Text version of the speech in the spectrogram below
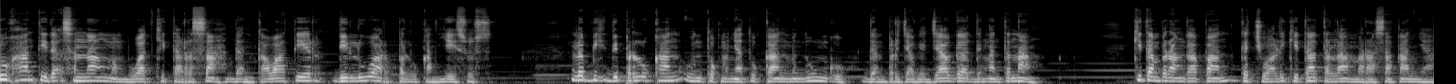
Tuhan tidak senang membuat kita resah dan khawatir di luar pelukan Yesus. Lebih diperlukan untuk menyatukan menunggu dan berjaga-jaga dengan tenang. Kita beranggapan kecuali kita telah merasakannya,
